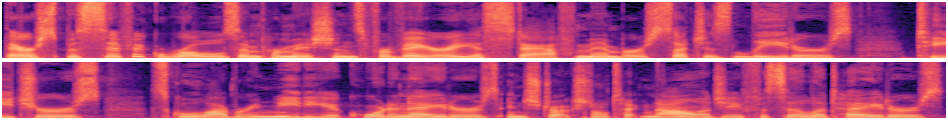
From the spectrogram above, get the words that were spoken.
There are specific roles and permissions for various staff members such as leaders, teachers, school library media coordinators, instructional technology facilitators.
